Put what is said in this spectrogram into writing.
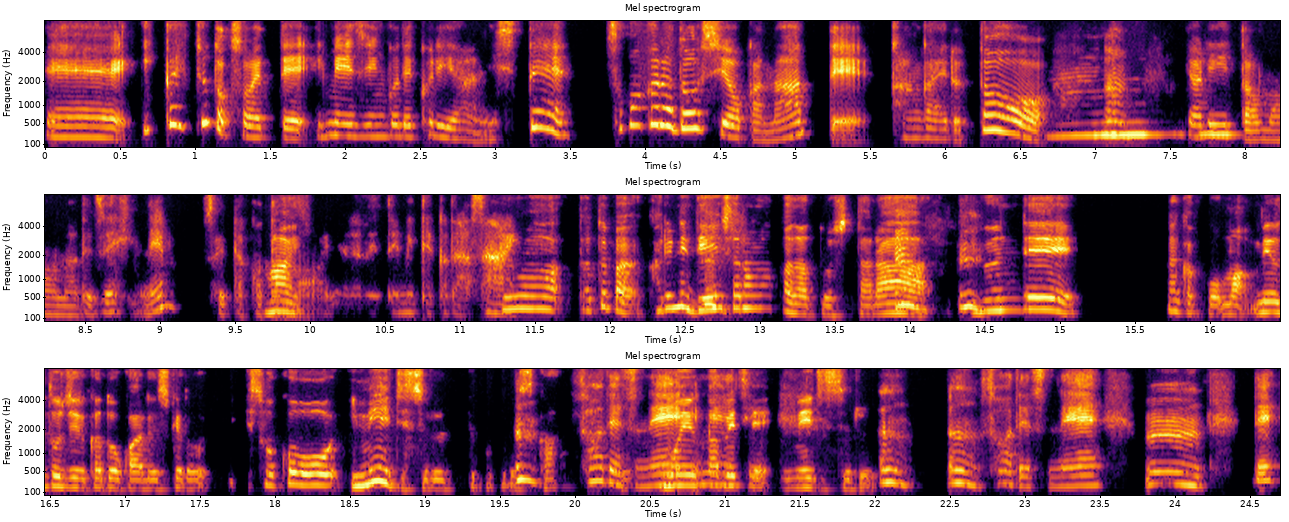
えー、一回ちょっとそうやってイメージングでクリアにして、そこからどうしようかなって考えると、うん、うん、よりいいと思うので、ぜひね、そういったこともやられてみてください。はい、これは、例えば仮に電車の中だとしたら、うん、自分で、なんかこう、まあ、目を閉じるかどうかあれですけど、そこをイメージするってことですか、うん、そうですね。思い浮かべてイメージする。うん。うん、そうですね。うん。で、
